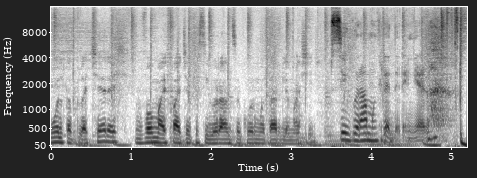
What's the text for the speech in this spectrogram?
multă plăcere și vom mai face cu siguranță cu următoarele mașini. Sigur, am încredere în el.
